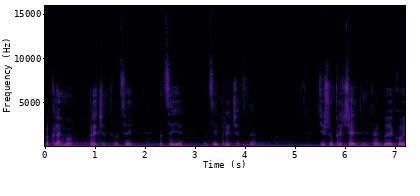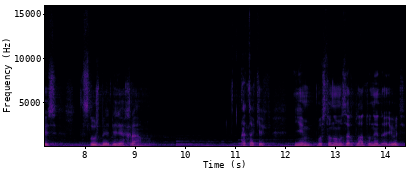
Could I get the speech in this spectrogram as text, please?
Окремо причет. Оцей, оцей, є, оцей причет. Так? Ті, що причетні так, до якоїсь служби біля храму. А так як їм в основному зарплату не дають,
